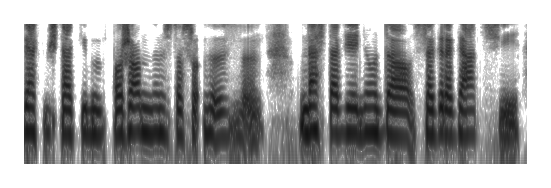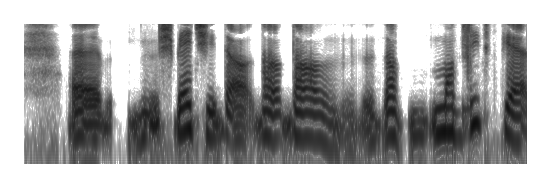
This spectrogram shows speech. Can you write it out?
jakimś takim porządnym nastawieniu do segregacji śmieci, do, do, do, do modlitwie,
